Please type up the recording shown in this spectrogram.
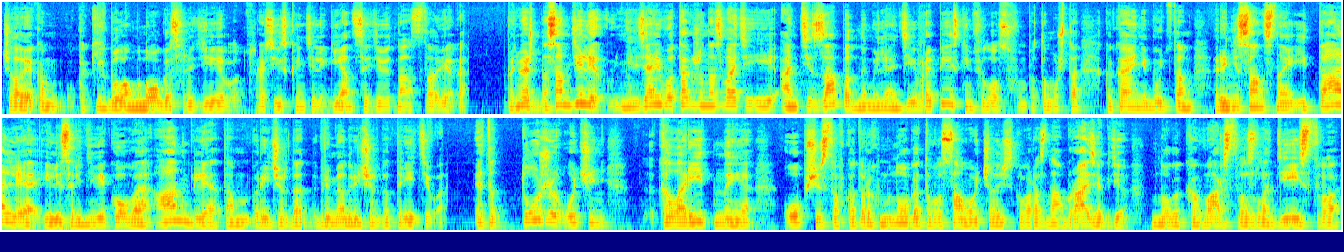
человеком, каких было много среди вот российской интеллигенции XIX века. Понимаешь, на самом деле нельзя его также назвать и антизападным или антиевропейским философом, потому что какая-нибудь там ренессансная Италия или средневековая Англия, там Ричарда, времен Ричарда Третьего, это тоже очень колоритные общества, в которых много того самого человеческого разнообразия, где много коварства, злодейства,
